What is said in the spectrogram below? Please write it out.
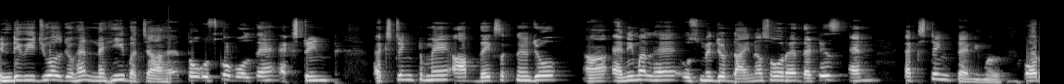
इंडिविजुअल जो है नहीं बचा है तो उसको बोलते हैं एक्सटिंक्ट एक्सटिंक्ट में आप देख सकते हैं जो एनिमल है, उसमें जो डायनासोर है that is an extinct animal और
